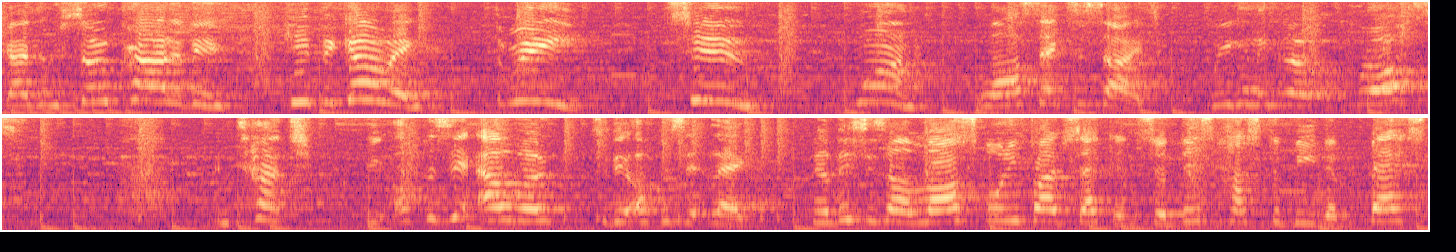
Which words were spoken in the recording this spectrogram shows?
Guys, I'm so proud of you. Keep it going. Three, two, one. Last exercise. We're gonna go across and touch the opposite elbow to the opposite leg. Now this is our last 45 seconds, so this has to be the best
